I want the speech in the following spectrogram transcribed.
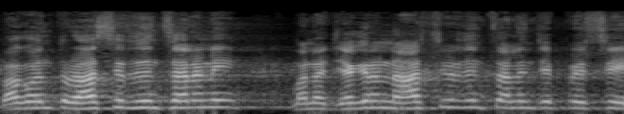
భగవంతుడు ఆశీర్వదించాలని మన జగన్ ఆశీర్వదించాలని చెప్పేసి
